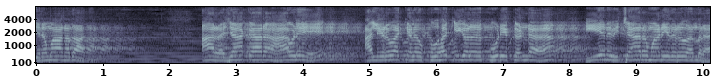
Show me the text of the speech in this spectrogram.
ದಿನಮಾನದ ಆ ರಜಾಕಾರ ಹಾವಳಿ ಅಲ್ಲಿರುವ ಕೆಲವು ಕುಹಕಿಗಳು ಕೂಡಿಕೊಂಡ ಏನು ವಿಚಾರ ಮಾಡಿದರು ಅಂದ್ರೆ,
